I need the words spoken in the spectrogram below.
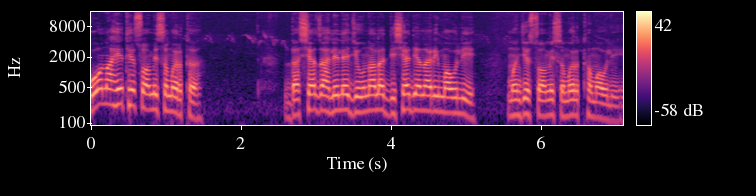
कोण आहेत हे स्वामी समर्थ? दशा झालेल्या जीवनाला दिशा देणारी माऊली म्हणजे स्वामी समर्थ माऊली.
